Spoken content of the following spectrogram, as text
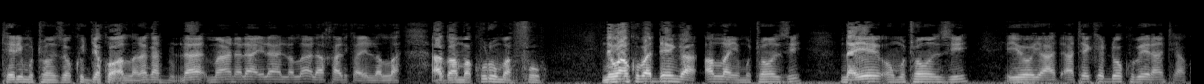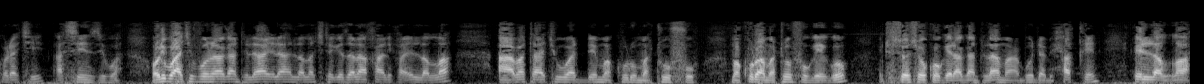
teri mutonzi okugjako allah. Naga nti maana la ilaha illa llah la khaliqa illa llah ago amakulu mafu. Newankubadde nga allah ye mutonzi naye omutonzi yo ateekeddwa okubeera nti akola ki? Asinzibwa. Oli bw'akivunulaga nti la ilaha illa llah kitegeeza la khaliqa illa llah aba takiwadde makulu matuufu. Makulu amatuufu geego etusoose okwogeraga nti la mabuda bihaqin illa llah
